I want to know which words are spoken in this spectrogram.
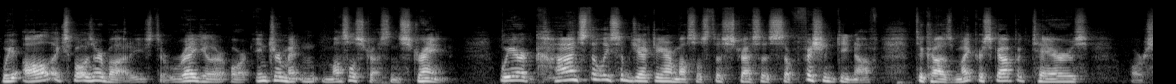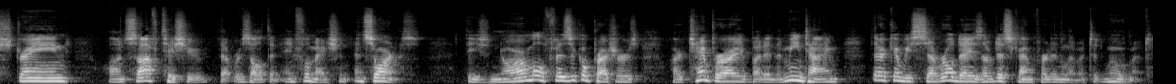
we all expose our bodies to regular or intermittent muscle stress and strain. We are constantly subjecting our muscles to stresses sufficient enough to cause microscopic tears or strain on soft tissue that result in inflammation and soreness. These normal physical pressures are temporary, but in the meantime, there can be several days of discomfort and limited movement.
